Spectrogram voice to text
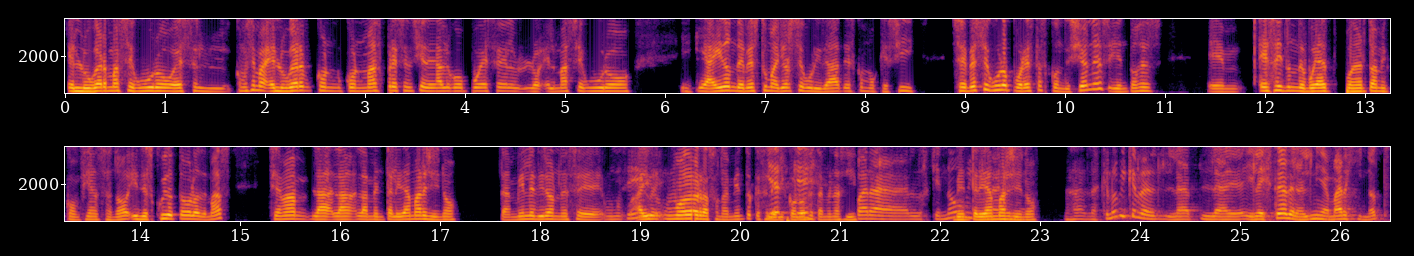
el lugar más seguro es el, ¿cómo se llama? El lugar con, más presencia de algo puede ser el, más seguro y que ahí donde ves tu mayor seguridad es como que sí, se ve seguro por estas condiciones y entonces em, es ahí donde voy a poner toda mi confianza, ¿no? Y descuido todo lo demás. Se llama la, mentalidad marginó. También le dieron ese, hay un modo de razonamiento que se le conoce también así. Para los que no... Mentalidad marginó las que no vi que la, la, historia de la línea Marginot.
